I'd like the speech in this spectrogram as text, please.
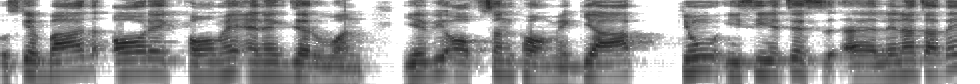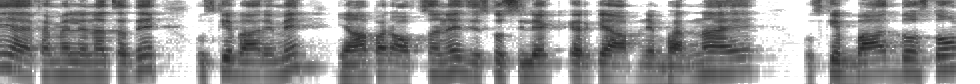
उसके बाद और एक फॉर्म है एनेक्जर वन ये भी ऑप्शन फॉर्म है कि आप क्यों ईसीएचएस e लेना चाहते हैं या एफएमएल लेना चाहते हैं, उसके बारे में यहाँ पर ऑप्शन है जिसको सिलेक्ट करके आपने भरना है। उसके बाद दोस्तों,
